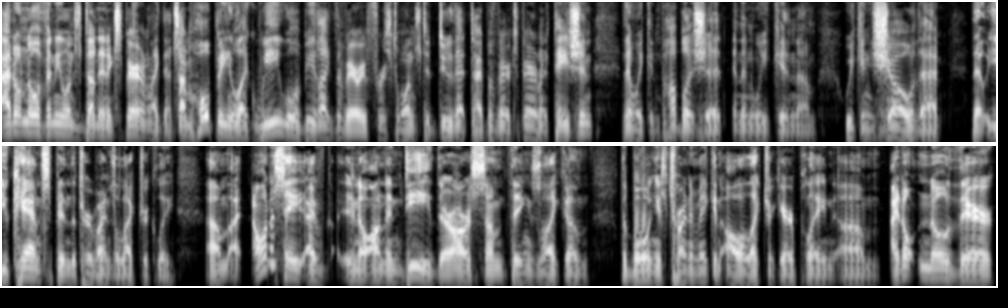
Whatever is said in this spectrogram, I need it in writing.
I don't know if anyone's done an experiment like that. So I'm hoping like we will be like the very first ones to do that type of experimentation. Then we can publish it and then we can um, we can show that that you can spin the turbines electrically. Um, I, I want to say I've you know on Indeed there are some things like um, the Boeing is trying to make an all electric airplane. Um, I don't know their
